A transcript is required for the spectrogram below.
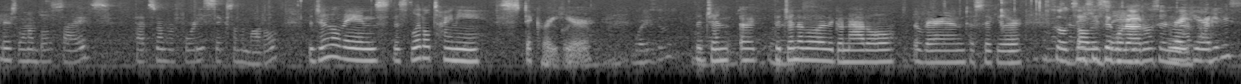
There's one on both sides. That's number 46 on the model. The genital veins, this little tiny stick right here. What is those? The gen, uh, the genital or the gonadal, ovarian, testicular. So this the is the gonados and Right here. arteries?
